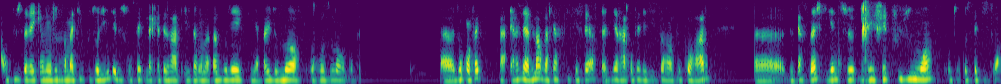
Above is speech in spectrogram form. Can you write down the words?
en plus avec un enjeu dramatique plutôt limité, puisqu'on sait que la cathédrale évidemment n'a pas brûlé, qu'il n'y a pas eu de mort, heureusement. Euh, donc en fait, bah, Hervé Admar va faire ce qu'il sait faire, c'est-à-dire raconter des histoires un peu chorales euh, de personnages qui viennent se greffer plus ou moins autour de cette histoire.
